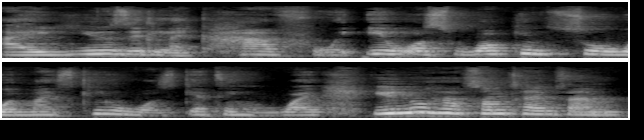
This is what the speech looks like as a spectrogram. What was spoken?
I use it like halfway. It was working so well. My skin was getting white. You know how sometimes i'm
